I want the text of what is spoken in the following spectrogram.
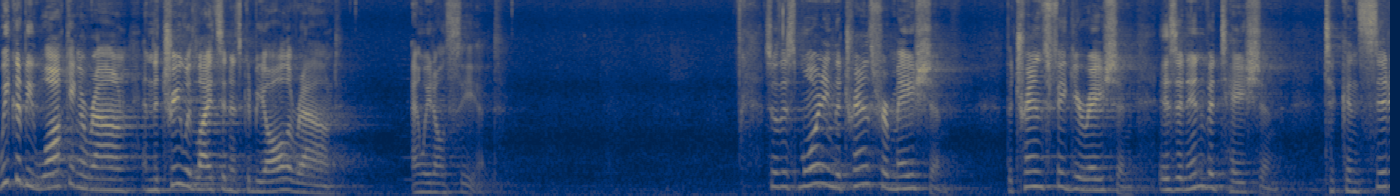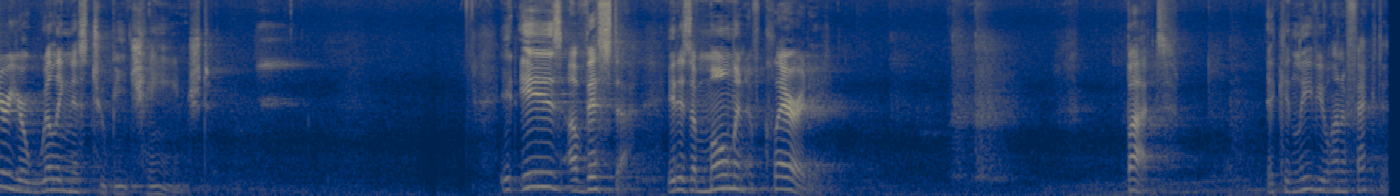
We could be walking around, and the tree with lights in it could be all around, and we don't see it. So this morning, the transformation, the transfiguration, is an invitation to consider your willingness to be changed. It is a vista, it is a moment of clarity. But it can leave you unaffected.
